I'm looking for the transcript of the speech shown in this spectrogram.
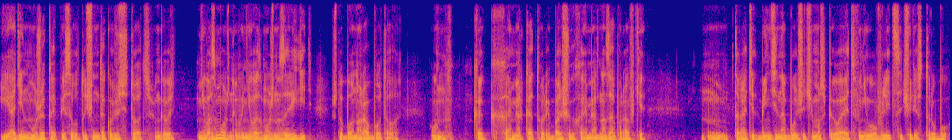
И один мужик описывал точно такую же ситуацию. Он говорит, невозможно, его невозможно зарядить, чтобы оно работало. Он как хаммер, который, большой хаммер на заправке, тратит бензина больше, чем успевает в него влиться через трубу.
